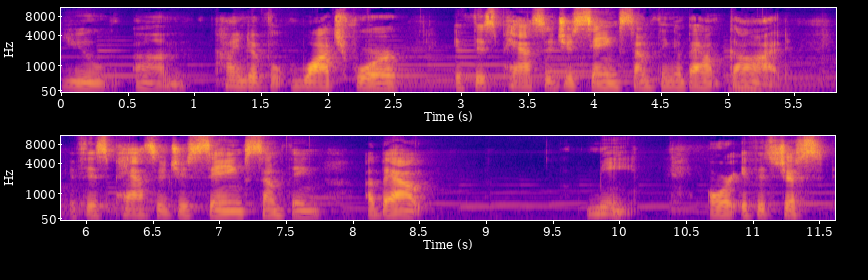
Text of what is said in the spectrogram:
you um, kind of watch for if this passage is saying something about God, if this passage is saying something about me, or if it's just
